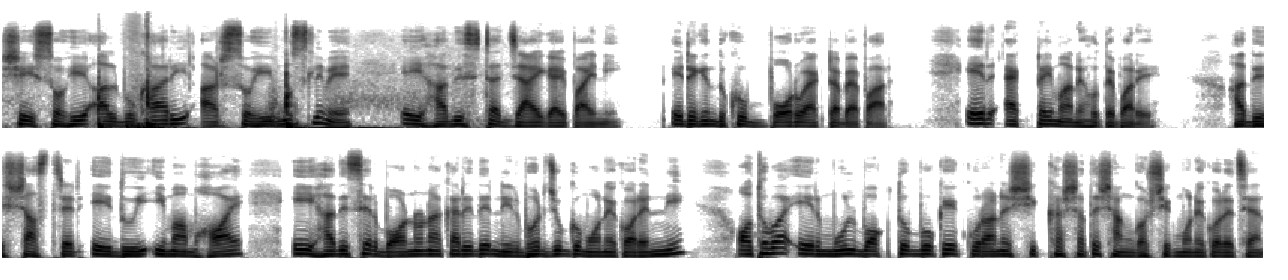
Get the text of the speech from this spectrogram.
সেই সহি আল বুখারি আর সহি মুসলিমে এই হাদিসটা জায়গায় পায়নি। এটা কিন্তু খুব বড় একটা ব্যাপার। এর একটাই মানে হতে পারে হাদিস শাস্ত্রের এই দুই ইমাম হয়, এই হাদিসের বর্ণনাকারীদের নির্ভরযোগ্য মনে করেননি অথবা এর মূল বক্তব্যকে কোরআনের শিক্ষার সাথে সাংঘর্ষিক মনে করেছেন।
